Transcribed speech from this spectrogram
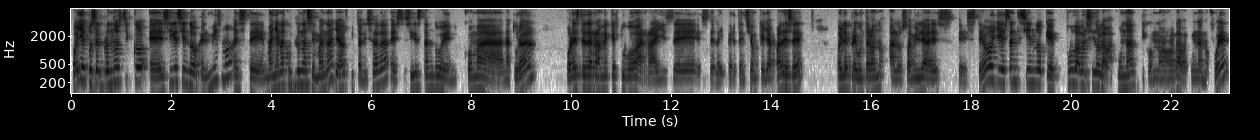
Oye, pues el pronóstico eh, sigue siendo el mismo. Este, mañana cumple una semana ya hospitalizada. Este, sigue estando en coma natural por este derrame que tuvo a raíz de este, la hipertensión que ella padece. Hoy le preguntaron a los familiares, este, oye, están diciendo que pudo haber sido la vacuna. Dijo, no, la vacuna no fue.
